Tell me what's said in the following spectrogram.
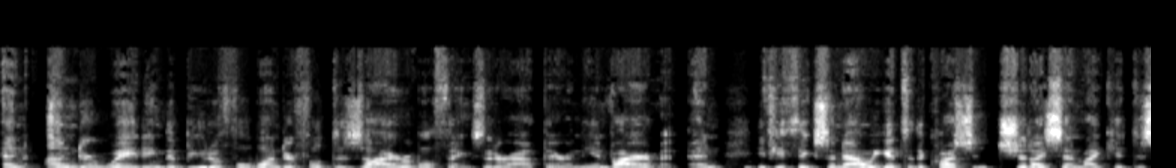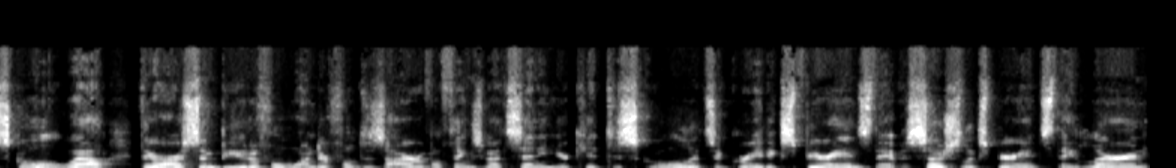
and underweighting the beautiful, wonderful, desirable things that are out there in the environment. And if you think so, now we get to the question should I send my kid to school? Well, there are some beautiful, wonderful, desirable things about sending your kid to school. It's a great experience. They have a social experience, they learn,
